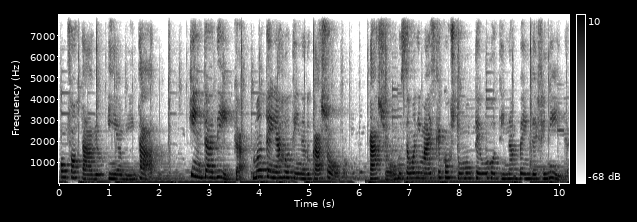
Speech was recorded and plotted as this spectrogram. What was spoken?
confortável e ambientado. Quinta dica: mantenha a rotina do cachorro. Cachorros são animais que costumam ter uma rotina bem definida,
